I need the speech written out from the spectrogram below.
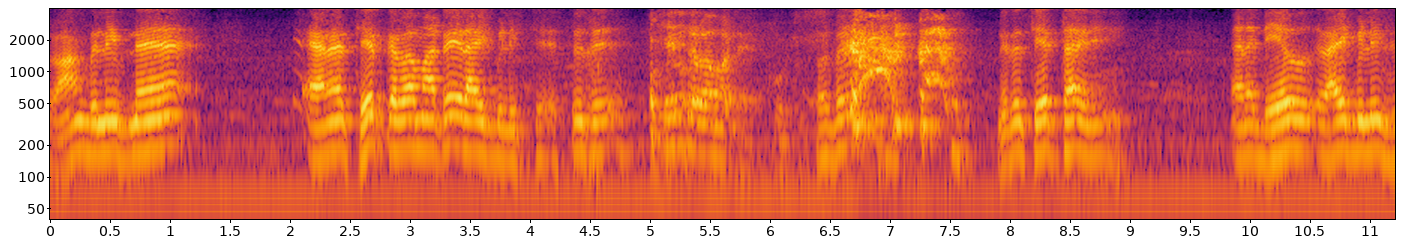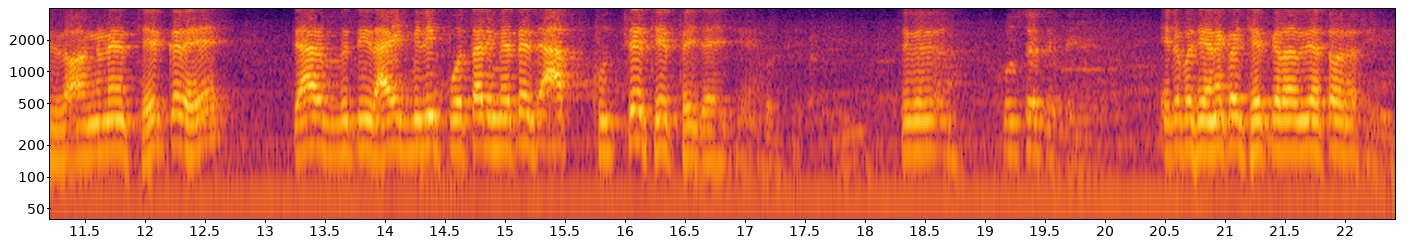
રોંગ બિલીફ ને એને છેદ કરવા માટે રાઈટ બિલીફ છે. શું છે? છેદ કરવા માટે? નહીં તો છેદ થાય નહીં. અને બે રાઈટ બિલીફ રોંગ ને છેદ કરે ત્યાર પછી રાઈટ બિલીફ પોતાની મેતે જ આપ ખુદસે છેદ થઈ જાય છે. એટલે પછી એને કોઈ છેદ કરવા જતો નથી.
